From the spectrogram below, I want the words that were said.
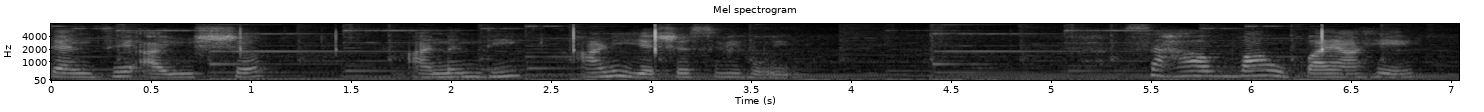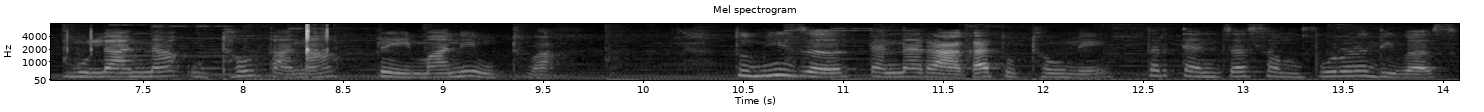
त्यांचे आयुष्य आनंदी आणि यशस्वी होईल. सहावा उपाय आहे मुलांना उठवताना प्रेमाने उठवा. तुम्ही जर त्यांना रागात उठवले तर त्यांचा संपूर्ण दिवस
